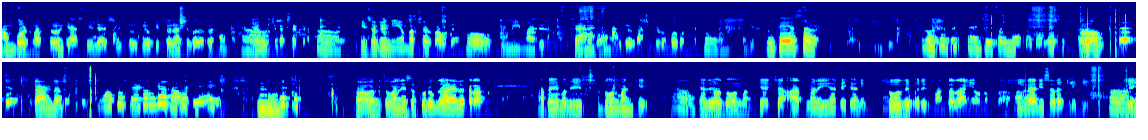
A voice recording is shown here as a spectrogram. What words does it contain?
आंबट पातळ गॅस दिले असेल किंवा पित्तळ असे पदार्थ या. गोष्टी लक्षात ठेवा. हा, सगळे नियम लक्षात राहू द्या. हो. तुम्ही माझे चॅनल व्हिडिओ काढून बघून घ्या. ते. हो? काय म्हणता? डोकं पेटून घेता म्हटले हो बरं तुम्हाला असं कुरूप जाळायला त्रास. आता हे बघा हे दोन मणके. हा. या जेव्हा दोन मणक्याच्या आतमध्ये या ठिकाणी सूज आहे बरीच. म्हणता जागेवर नव्हता. ही. गादी सरकली की. हा. कुठली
